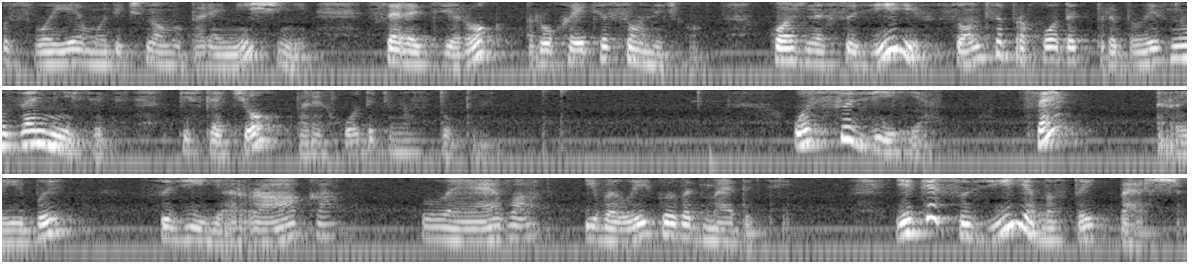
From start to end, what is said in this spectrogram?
у своєму річному переміщенні серед зірок рухається сонечко. Кожне з сузір'їв сонце проходить приблизно за місяць, після чого переходить у наступне. Ось сузір'я. Це риби, сузір'я рака, лева і великої ведмедиці. Яке сузір'я в першим?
